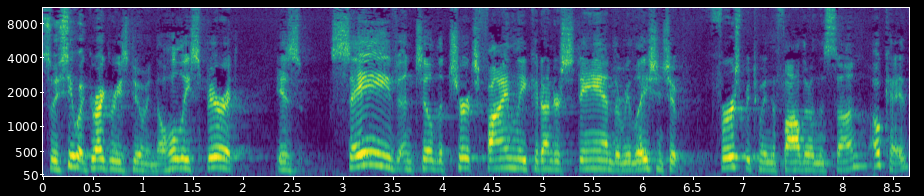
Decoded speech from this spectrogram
So you see what Gregory's doing. The Holy Spirit is saved until the church finally could understand the relationship first between the Father and the Son. Okay,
